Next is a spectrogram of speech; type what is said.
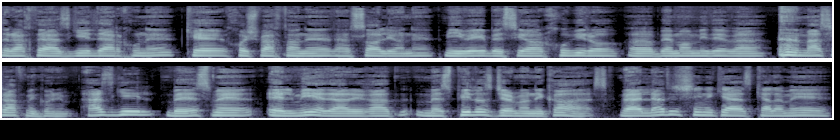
درخت ازگیل در خونه که خوشبختانه سالیانه میوه بسیار خوبی رو به ما میده و مصرف می‌کنیم. ازگیل به اسم علمی در حقیقت مسپیلوس جرمانیکا هست و علتش اینه که از کلمه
